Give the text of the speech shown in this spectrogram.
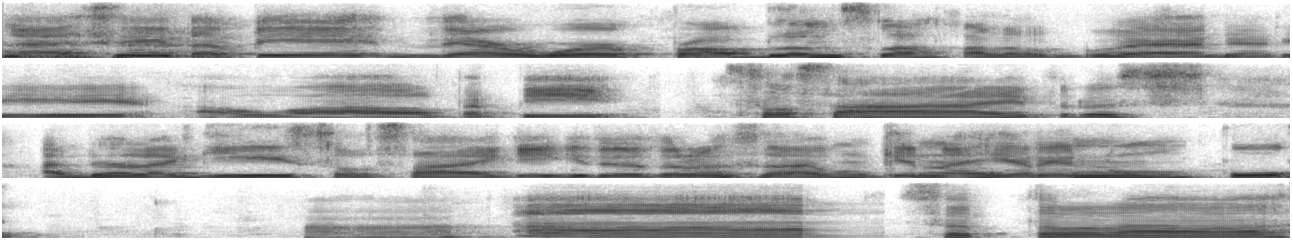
Nggak sih, tapi there were problems lah kalau gue dari awal. Tapi selesai, terus ada lagi selesai kayak gitu. Terus eh, mungkin akhirnya numpuk. Heeh. Em, setelah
